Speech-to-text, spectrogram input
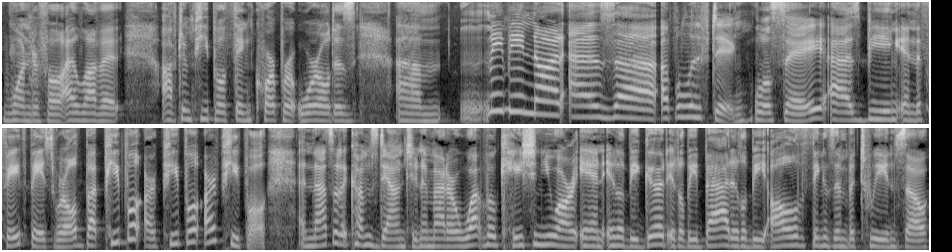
Wonderful. I love it. Often people think corporate world is um, maybe not as uh, uplifting, we'll say, as being in the faith based world, but people are people are people. And that's what it comes down to. No matter what vocation you are in, it'll be good, it'll be bad, it'll be all the things in between. So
